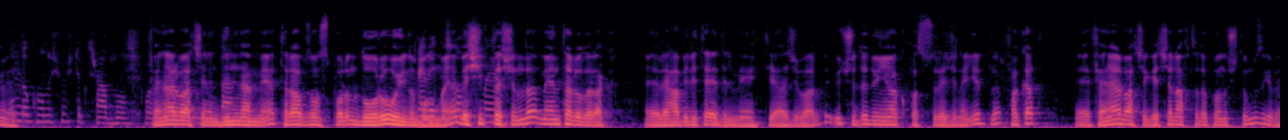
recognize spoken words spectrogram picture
Evet. Bunu da konuşmuştuk Trabzonspor. Fenerbahçe'nin dinlenmeye, Trabzonspor'un doğru oyunu Evet, bulmaya. Beşiktaş'ın da mental olarak e, rehabilite edilmeye ihtiyacı vardı. Üçü de Dünya Kupası sürecine girdiler. Fakat e, Fenerbahçe geçen hafta da konuştuğumuz gibi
